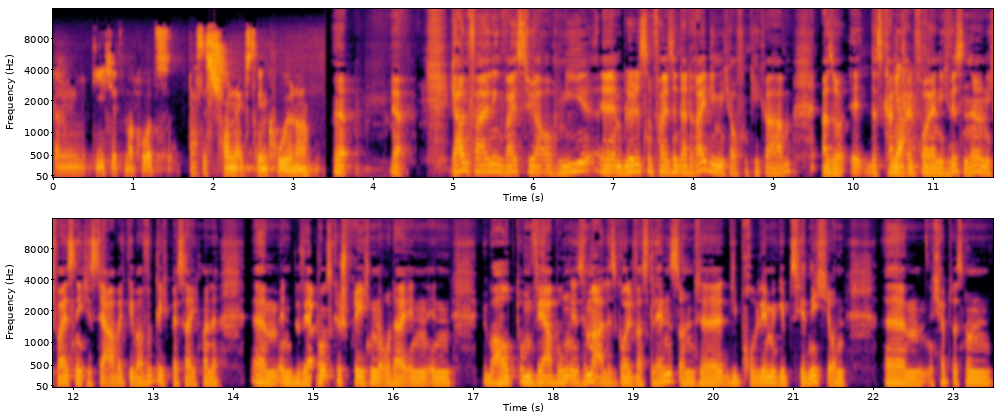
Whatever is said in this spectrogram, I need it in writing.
dann gehe ich jetzt mal kurz. Das ist schon extrem cool, ne? Ja, ja. Ja, und vor allen Dingen weißt du ja auch nie, äh, im blödesten Fall sind da drei, die mich auf dem Kicker haben. Also äh, das kann ja. ich halt vorher nicht wissen. Ne? Und ich weiß nicht, ist der Arbeitgeber wirklich besser? Ich meine, ähm, in Bewerbungsgesprächen oder in, in überhaupt um Werbung ist immer alles Gold, was glänzt. Und äh, die Probleme gibt's hier nicht. Und ähm, ich habe das nun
